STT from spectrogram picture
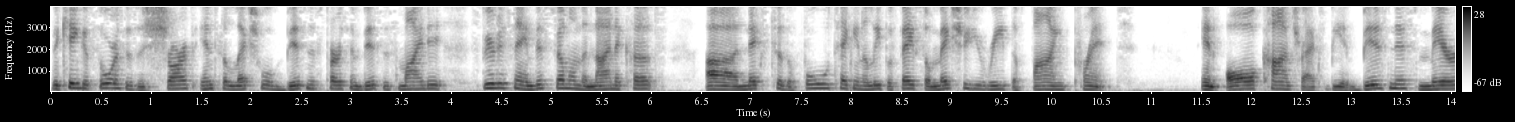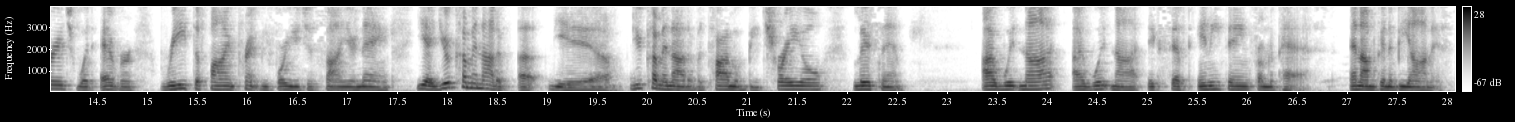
The King of Swords is a sharp, intellectual business person, business minded. Spirit is saying this fell on the Nine of Cups uh, next to the Fool, taking a leap of faith. So make sure you read the fine print in all contracts, be it business, marriage, whatever. Read the fine print before you just sign your name. Yeah, you're coming out of, uh, yeah, you're coming out of a time of betrayal. Listen, I would not, I would not accept anything from the past. And I'm going to be honest.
